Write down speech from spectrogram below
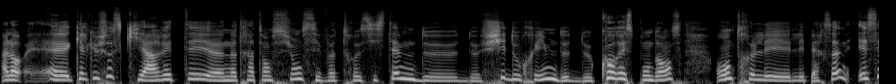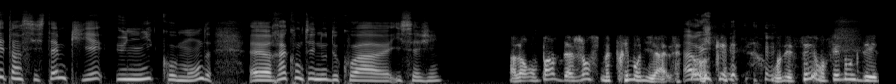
Alors, euh, quelque chose qui a arrêté euh, notre attention, c'est votre système de, de de, correspondance entre les, personnes. Et c'est un système qui est unique au monde. Euh, racontez-nous de quoi il s'agit. Alors, on parle d'agence matrimoniale. Ah oui. on, essaie, on fait donc des,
